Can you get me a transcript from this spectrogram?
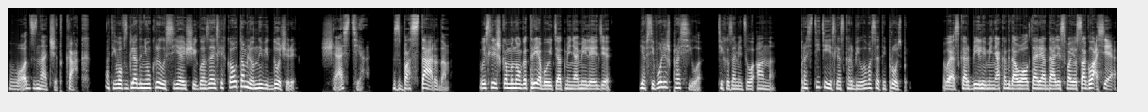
«Вот значит как». От его взгляда не укрылось сияющие глаза и слегка утомленный вид дочери. «Счастье? С бастардом! Вы слишком много требуете от меня, миледи!» «Я всего лишь просила тихо заметила Анна. Простите, если оскорбила вас этой просьбой. Вы оскорбили меня, когда у алтаря дали свое согласие.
